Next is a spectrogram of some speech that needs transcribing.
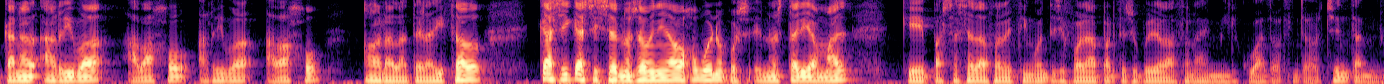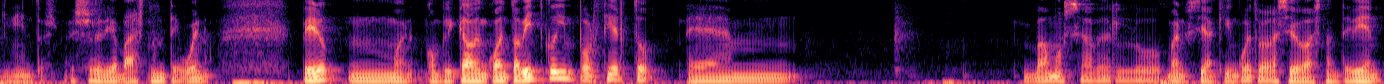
Canal arriba, abajo, arriba, abajo, ahora lateralizado. Casi, casi se nos ha venido abajo. Bueno, pues eh, no estaría mal que pasase a la zona de 50 si fuera la parte superior a la zona de 1480, 1500. Eso sería bastante bueno. Pero, mm, bueno, complicado. En cuanto a Bitcoin, por cierto, em, vamos a verlo. Bueno, sí, aquí en 4 horas se ve bastante bien.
